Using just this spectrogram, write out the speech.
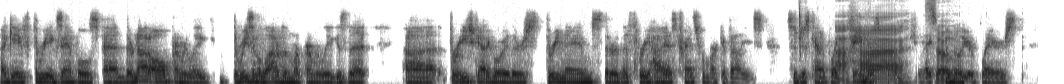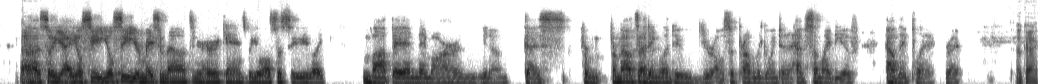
I gave three examples, and they're not all Premier League. The reason a lot of them are Premier League is that uh, for each category, there's three names that are the three highest transfer market values. So just kind of like Aha. famous players, right? So, Familiar players. Okay. Uh, so yeah, you'll see you'll see your Mason Mounts and your Harry Kanes, but you'll also see like Mbappe and Neymar and you know guys from from outside England who you're also probably going to have some idea of how they play, right? Okay.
